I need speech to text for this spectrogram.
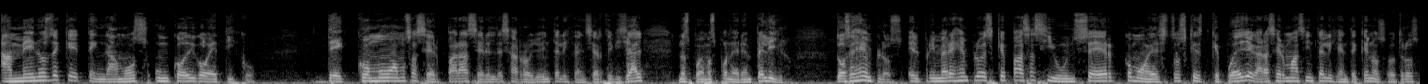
a menos de que tengamos un código ético de cómo vamos a hacer para hacer el desarrollo de inteligencia artificial, nos podemos poner en peligro. Dos ejemplos. El primer ejemplo es qué pasa si un ser como estos, que, que puede llegar a ser más inteligente que nosotros,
